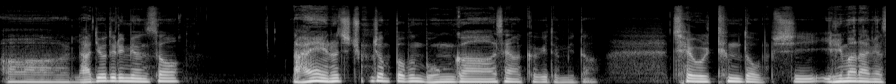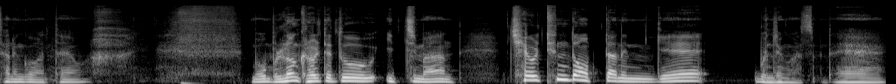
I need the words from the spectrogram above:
어, 라디오 들으면서 나의 에너지 충전법은 뭔가 생각하게 됩니다. 채울 틈도 없이 일만 하며 사는 것 같아요. 뭐, 물론 그럴 때도 있지만, 채울 틈도 없다는 게 문제인 것 같습니다. 예.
